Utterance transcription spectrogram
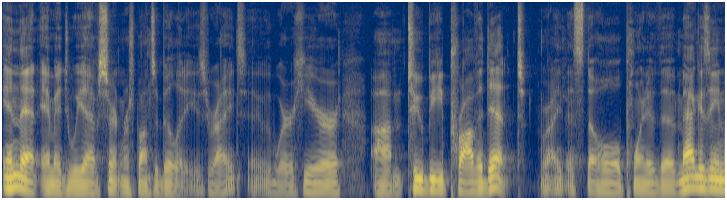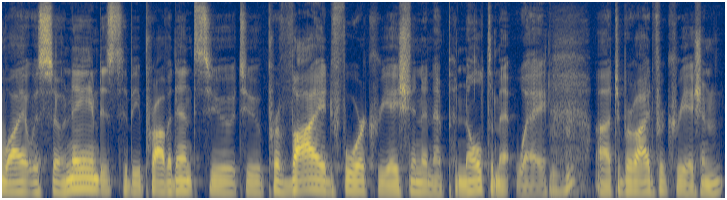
in that image we have certain responsibilities, right? We're here um, to be provident, right? That's the whole point of the magazine, why it was so named, is to be provident, to to provide for creation in a penultimate way mm-hmm. uh, to provide for creation.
